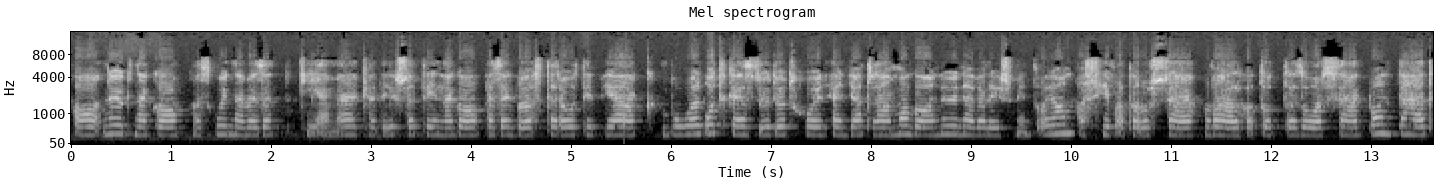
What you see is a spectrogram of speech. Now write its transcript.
a nőknek a, az úgynevezett kiemelkedése tényleg a, ezekből a sztereotípiákból. Ott kezdődött, hogy egyáltalán maga a nőnevelés, mint olyan, az hivatalossá válhatott az országban, tehát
